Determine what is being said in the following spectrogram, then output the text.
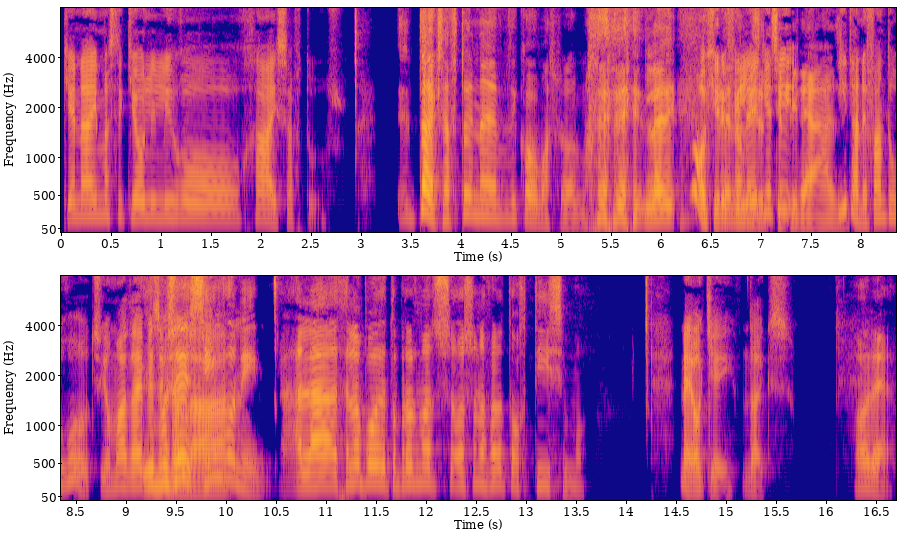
Και να είμαστε και όλοι λίγο high σε αυτούς. Ε, Εντάξει, αυτό είναι δικό μας πρόβλημα. δηλαδή, Όχι ρε δεν φίλε, νομίζω ότι σε γιατί επηρεάζει. ήταν fun to watch. Η ομάδα έπαιζε Είμαι καλά. σύμφωνοι. Αλλά θέλω να πω το πρόβλημα τους όσον αφορά το χτίσιμο. Ναι, οκ, εντάξει. Ωραία.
